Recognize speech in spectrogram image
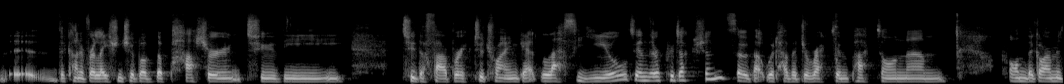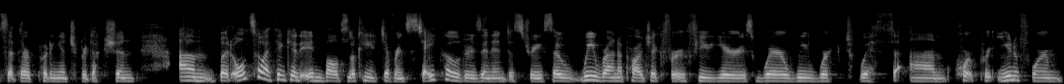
the kind of relationship of the pattern to the to the fabric to try and get less yield in their production. So that would have a direct impact on um, on the garments that they're putting into production. Um, but also I think it involves looking at different stakeholders in industry. So we ran a project for a few years where we worked with um, corporate uniform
